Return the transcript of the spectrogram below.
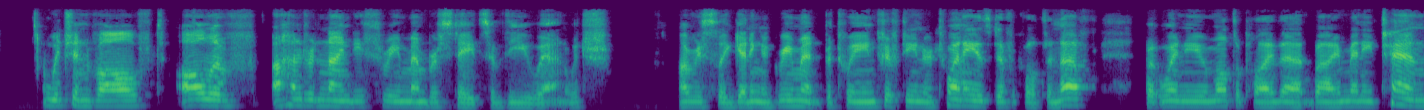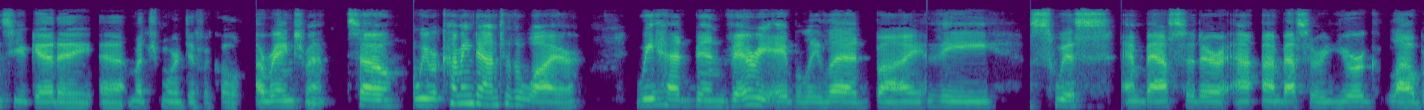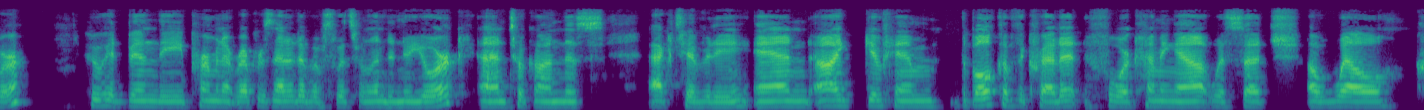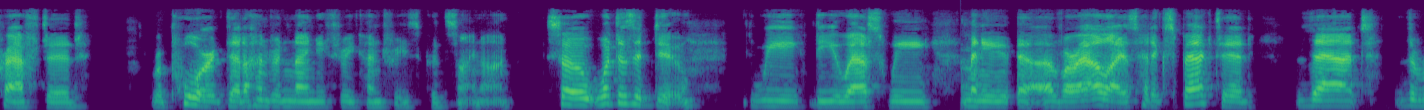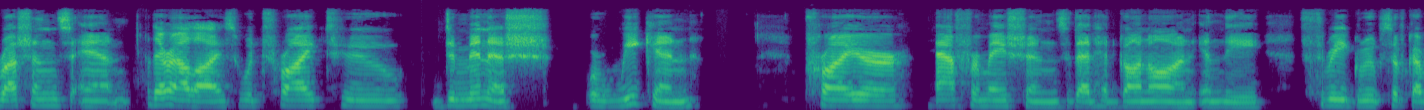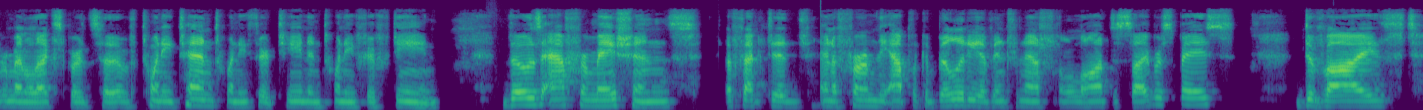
which involved all of 193 member states of the UN, which obviously getting agreement between 15 or 20 is difficult enough but when you multiply that by many tens, you get a, a, much more difficult arrangement. So we were coming down to the wire. We had been very ably led by the Swiss ambassador, Ambassador Jörg Lauber, who had been the permanent representative of Switzerland in New York and took on this activity. And I give him the bulk of the credit for coming out with such a well crafted report that 193 countries could sign on. So, what does it do? We, the US, we, many uh, of our allies had expected that the Russians and their allies would try to diminish or weaken prior affirmations that had gone on in the three groups of governmental experts of 2010, 2013, and 2015. Those affirmations affected and affirmed the applicability of international law to cyberspace, devised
